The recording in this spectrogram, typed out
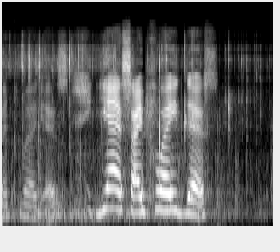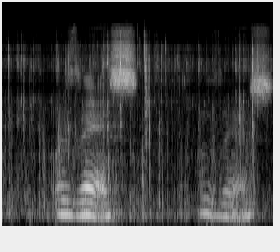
Click Vegas. Yes, I played this. This? What's this?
